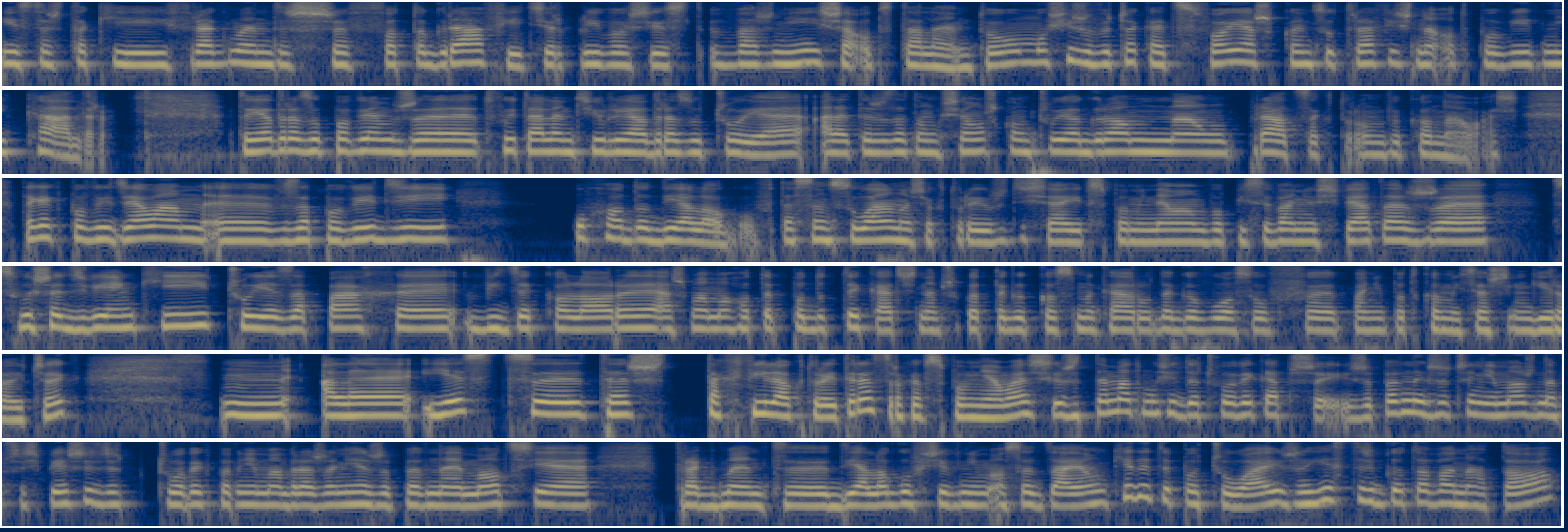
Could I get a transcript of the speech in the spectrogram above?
Jest też taki fragment, że w fotografii cierpliwość jest ważniejsza od talentu. Musisz wyczekać swoje, aż w końcu trafisz na odpowiedni kadr. To ja od razu powiem, że twój talent Julia od razu czuję, ale też za tą książką czuję ogromną pracę, którą wykonałaś. Tak jak powiedziałam y, w zapowiedzi, ucho do dialogów, ta sensualność, o której już dzisiaj wspominałam w opisywaniu świata, że słyszę dźwięki, czuję zapachy, widzę kolory, aż mam ochotę podotykać na przykład tego kosmyka rudego włosów e, pani podkomisarz Ingi Rojczyk. Mm, ale jest e, też ta chwila, o której teraz trochę wspomniałaś, że temat musi do człowieka przyjść, że pewnych rzeczy nie można przyspieszyć, że człowiek pewnie ma wrażenie, że pewne emocje, fragmenty dialogów się w nim osadzają. Kiedy ty poczułaś, że jesteś gotowa na to,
